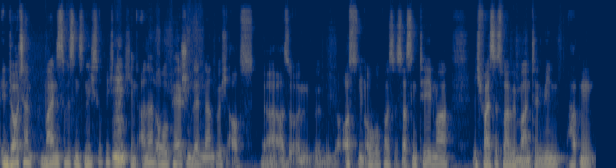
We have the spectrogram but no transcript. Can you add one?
In Deutschland meines Wissens nicht so richtig, mhm. in anderen europäischen Ländern durchaus. Ja, also im, im, Osten Europas ist das ein Thema. Ich weiß es, weil wir mal einen Termin hatten,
